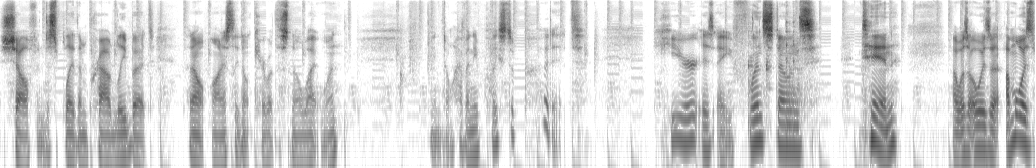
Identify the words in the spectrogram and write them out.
shelf and display them proudly, but I don't honestly don't care about the Snow White one. And don't have any place to put it. Here is a Flintstones tin. I was always a, I'm always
